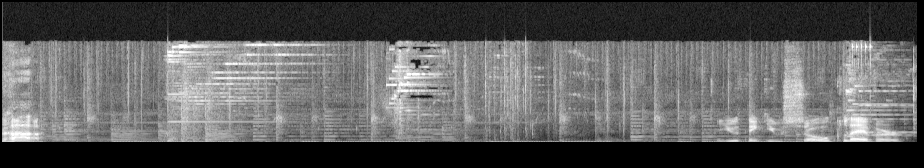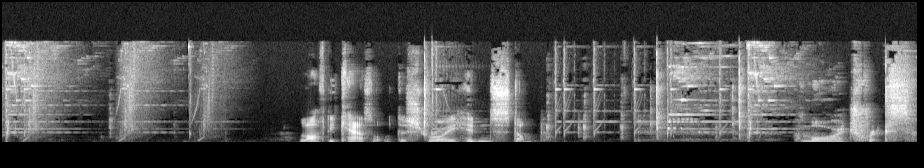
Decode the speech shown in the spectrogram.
Aha! You think you so clever. Lofty Castle. Destroy hidden stump. More tricks.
